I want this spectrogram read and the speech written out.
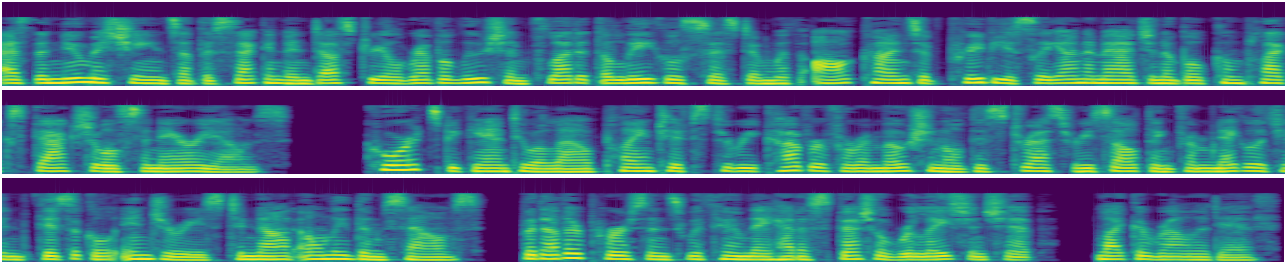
as the new machines of the Second Industrial Revolution flooded the legal system with all kinds of previously unimaginable complex factual scenarios. Courts began to allow plaintiffs to recover for emotional distress resulting from negligent physical injuries to not only themselves, but other persons with whom they had a special relationship, like a relative.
